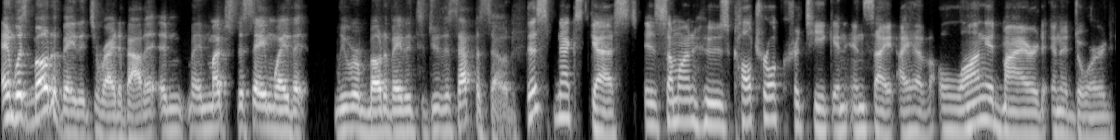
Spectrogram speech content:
and was motivated to write about it in, in much the same way that we were motivated to do this episode. This next guest is someone whose cultural critique and insight I have long admired and adored.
